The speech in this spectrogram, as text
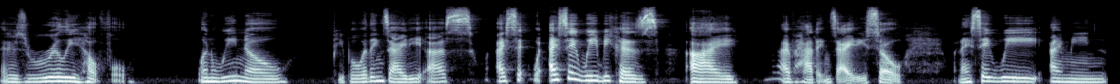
That is really helpful when we know people with anxiety, us, I say I say we because I I've had anxiety. So when I say we, I mean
